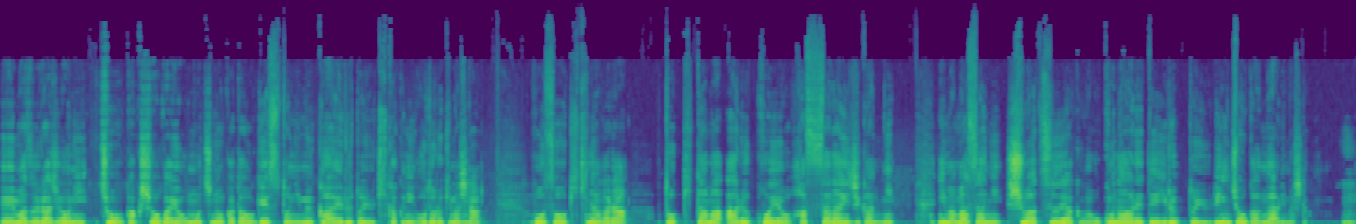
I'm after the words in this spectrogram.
えーまずラジオに聴覚障害をお持ちの方をゲストに迎えるという企画に驚きました、放送を聞きながら時たまある声を発さない時間に今まさに手話通訳が行われているという臨場感がありました、うん。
